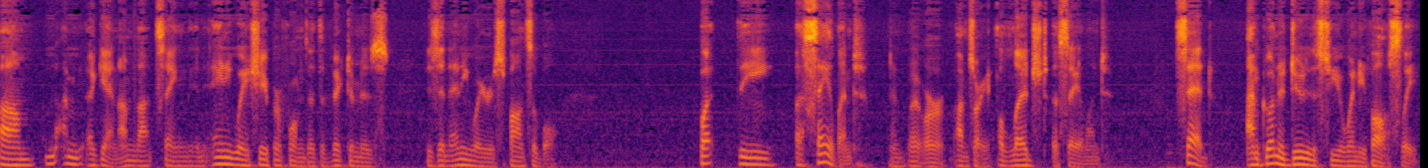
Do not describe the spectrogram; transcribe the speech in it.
um, n- I'm, again, I'm not saying in any way, shape, or form that the victim is is in any way responsible, but the assailant, and, or I'm sorry, alleged assailant, said, "I'm going to do this to you when you fall asleep."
